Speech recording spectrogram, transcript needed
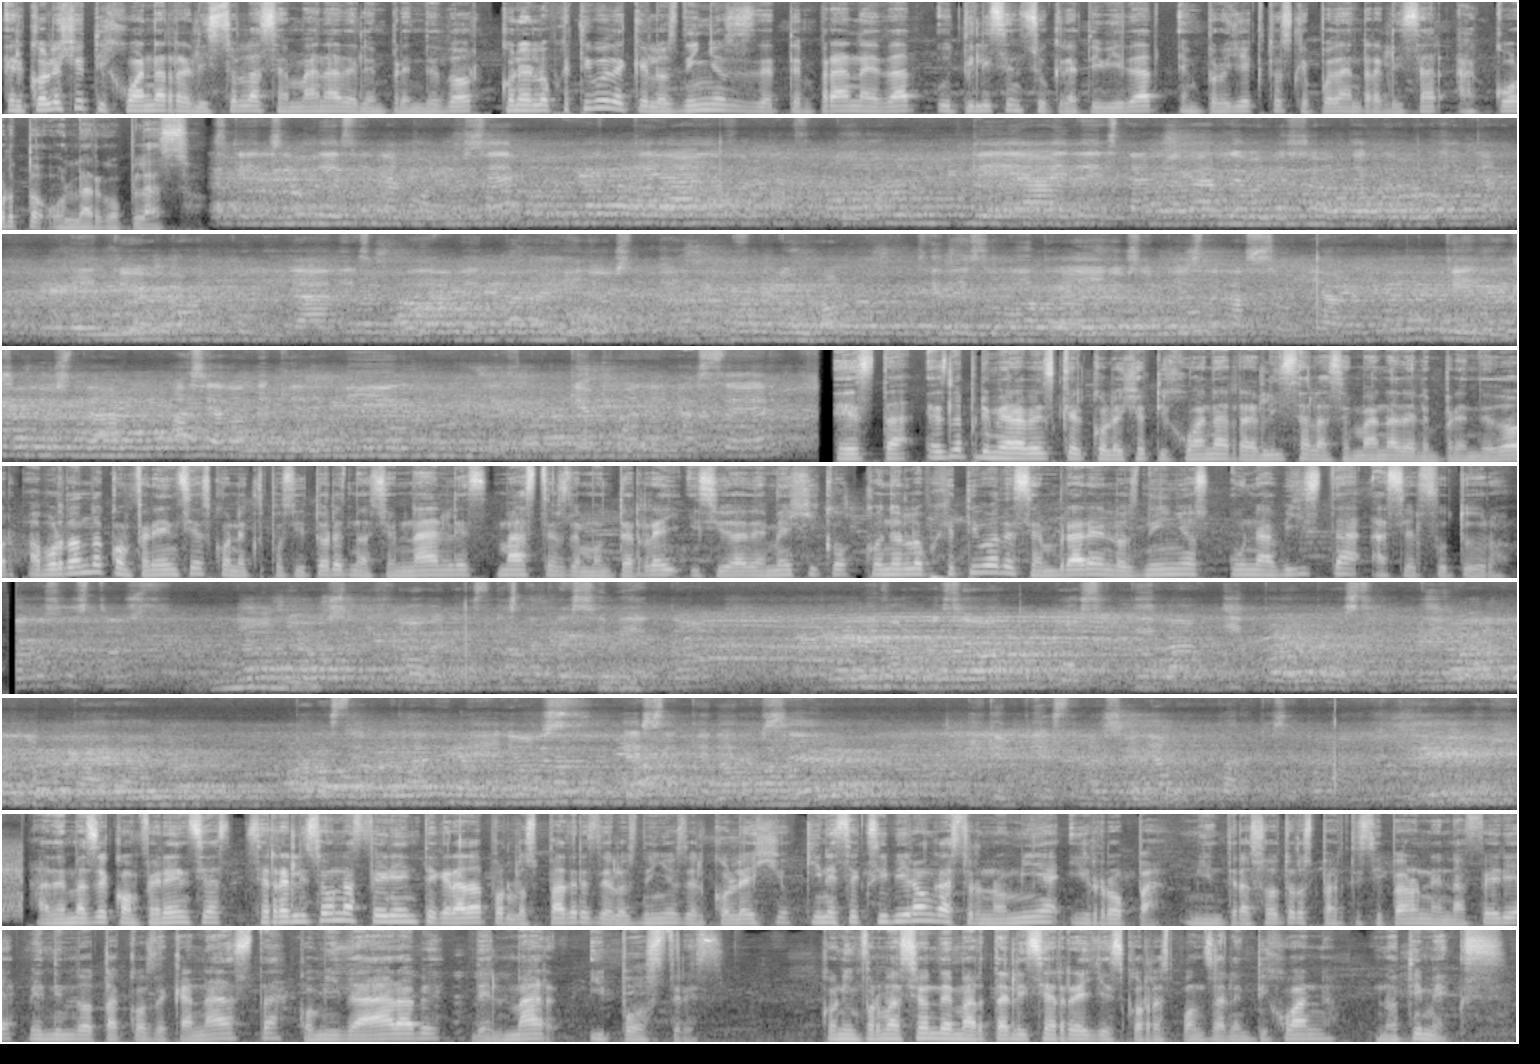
El Colegio Tijuana realizó la Semana del Emprendedor con el objetivo de que los niños desde temprana edad utilicen su creatividad en proyectos que puedan realizar a corto o largo plazo. Esta es la primera vez que el Colegio Tijuana realiza la Semana del Emprendedor, abordando conferencias con expositores nacionales, másters de Monterrey y Ciudad de México, con el objetivo de sembrar en los niños una vista hacia el futuro. Todos estos niños jóvenes están recibiendo Además de conferencias, se realizó una feria integrada por los padres de los niños del colegio, quienes exhibieron gastronomía y ropa, mientras otros participaron en la feria vendiendo tacos de canasta, comida árabe, del mar y postres. Con información de Marta Alicia Reyes, corresponsal en Tijuana, Notimex.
